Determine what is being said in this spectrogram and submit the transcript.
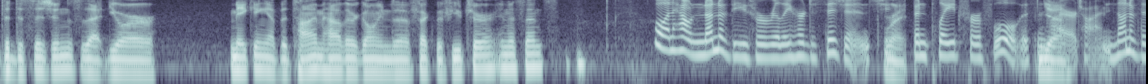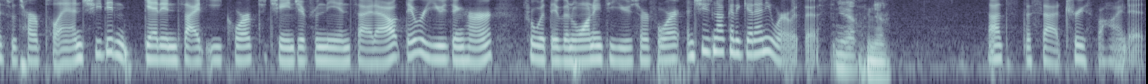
the decisions that you're making at the time how they're going to affect the future in a sense. Well, and how none of these were really her decisions. She's Right. been played for a fool this Yeah. entire time. None of this was her plan. She didn't get inside E Corp to change it from the inside out. They were using her for what they've been wanting to use her for, and she's not going to get anywhere with this. Yeah. Yeah. That's the sad truth behind it.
